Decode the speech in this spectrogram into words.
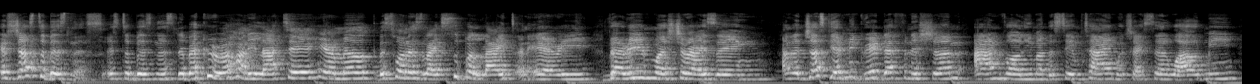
It's just a business. It's the business. The Bekura Honey Latte Hair Milk. This one is like super light and airy, very moisturizing. And it just gave me great definition and volume at the same time, which I said wowed me.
